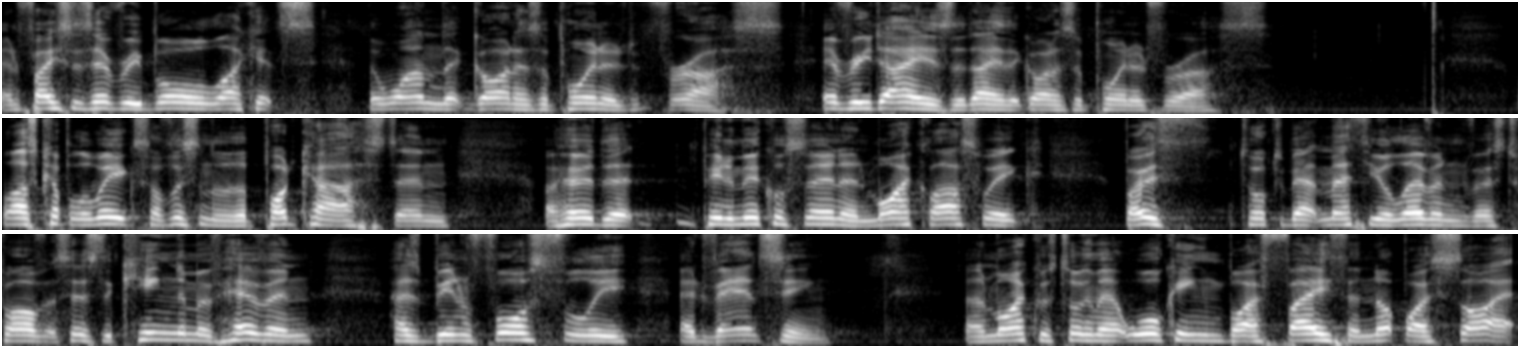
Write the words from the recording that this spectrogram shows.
and faces every ball like it's the one that God has appointed for us. Every day is the day that God has appointed for us. The last couple of weeks, I've listened to the podcast and I heard that Peter Mickelson and Mike last week both talked about Matthew 11, verse 12. It says, The kingdom of heaven has been forcefully advancing. And Mike was talking about walking by faith and not by sight.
